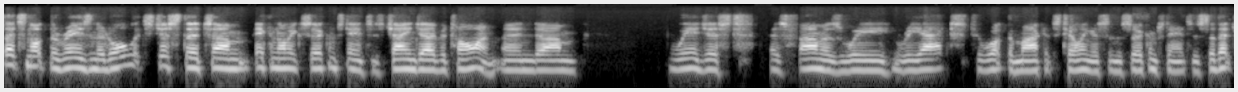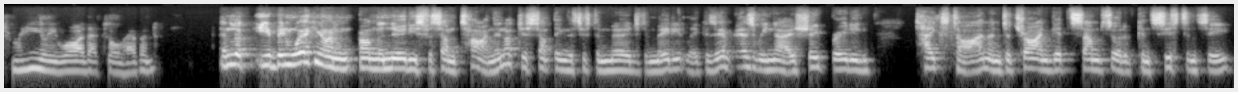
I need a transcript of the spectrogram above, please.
that's not the reason at all. It's just that um, economic circumstances change over time, and um, we're just as farmers we react to what the market's telling us and the circumstances. So that's really why that's all happened. And look, you've been working on on the nudies for some time. They're not just something that's just emerged immediately, because as we know, sheep breeding takes time, and to try and get some sort of consistency,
